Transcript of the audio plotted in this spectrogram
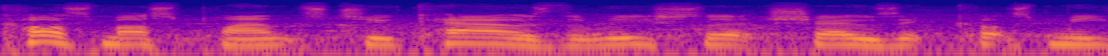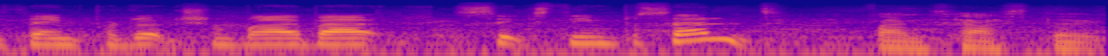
cosmos plants to cows, the research shows it cuts methane production by about 16%. Fantastic.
